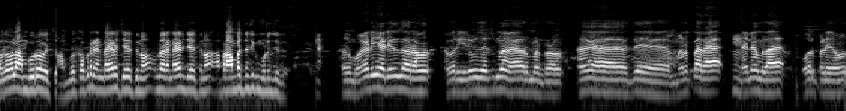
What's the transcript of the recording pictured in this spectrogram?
முதல்ல ஐம்பது ரூபா வச்சோம் அதுக்கப்புறம் ரெண்டாயிரம் சேர்த்தணும் இன்னும் ரெண்டாயிரம் சேர்த்தணும் அப்புறம் ஐம்பத்தஞ்சுக்கு முடிஞ்சது. நாங்கள் மகடியும் அடியிலிருந்து வரோம் அப்புறம் இருபது வருஷமா வியாபாரம் பண்றோம் நாங்க இது மணப்பாறை ம். நைனாமலை ஊர்பாளையம்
